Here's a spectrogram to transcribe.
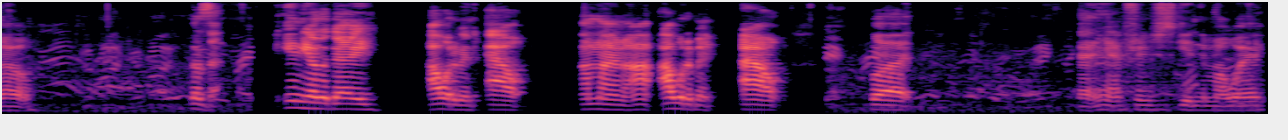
So, because any other day I would have been out. I'm not. I, I would have been out, but that hamstring's just getting in my way.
